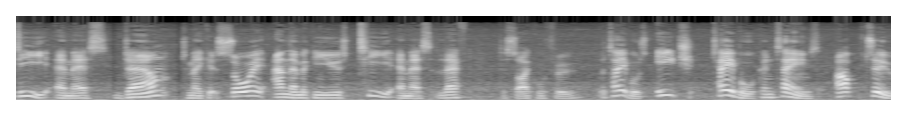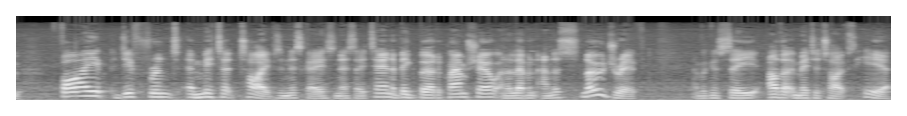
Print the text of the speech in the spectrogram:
DMS down to make it soy, and then we can use TMS left to cycle through the tables. Each table contains up to five different emitter types, in this case an SA-10, a big bird, a clamshell, an 11 and a snowdrift and we can see other emitter types here.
